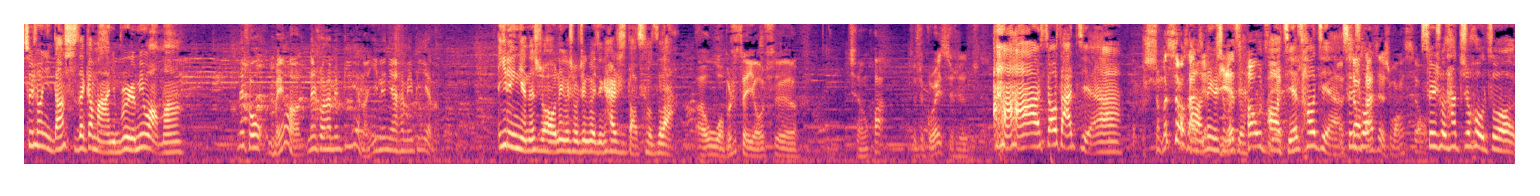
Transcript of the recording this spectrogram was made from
所以说你当时在干嘛？你不是人民网吗？那时候没有，那时候还没毕业呢，一零年还没毕业呢。一零年的时候，那个时候真哥已经开始早期投资了。呃，我不是 CEO，是陈化，就是 Grace 是啊，潇洒姐。什么潇洒哦，姐？那个什么姐？节操姐。哦，节操姐。所以说，潇洒姐是王潇。所以说他之后做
